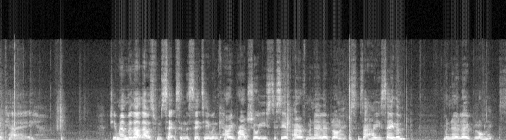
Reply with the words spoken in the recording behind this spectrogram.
Okay. Do you remember that? That was from Sex in the City when Carrie Bradshaw used to see a pair of Manolo Blahniks. Is that how you say them? Manolo Blahniks?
